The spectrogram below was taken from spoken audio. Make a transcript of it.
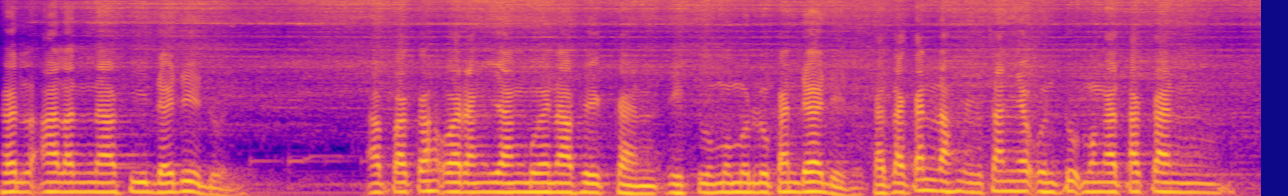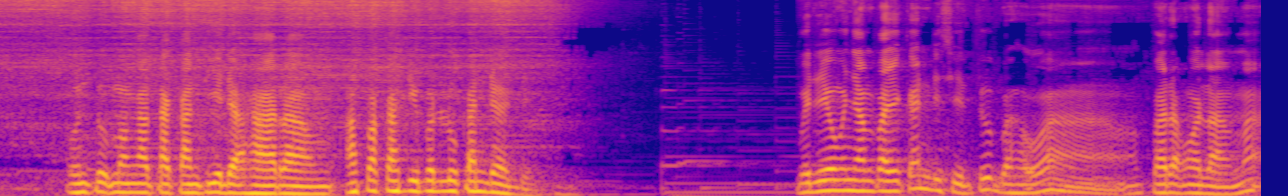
hal alan nafi dalilun. Apakah orang yang menafikan itu memerlukan dalil? Katakanlah misalnya untuk mengatakan untuk mengatakan tidak haram, apakah diperlukan dalil? Beliau menyampaikan di situ bahwa para ulama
